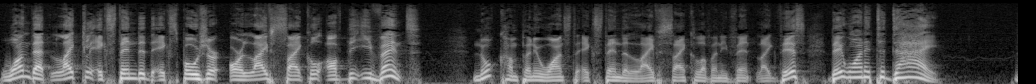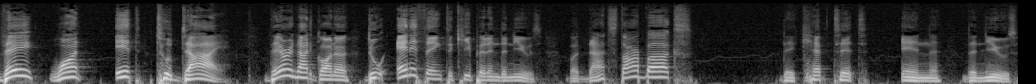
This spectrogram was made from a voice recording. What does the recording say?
one that likely extended the exposure or life cycle of the event. No company wants to extend the life cycle of an event like this. They want it to die. They want it to die. They're not going to do anything to keep it in the news. But that Starbucks, they kept it in the news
